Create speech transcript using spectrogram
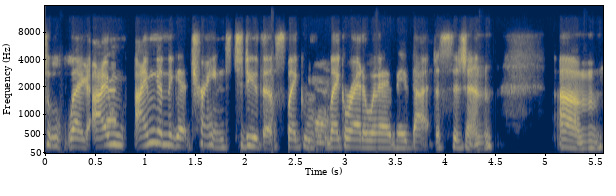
like I'm I'm gonna get trained to do this. Like yeah. like right away I made that decision. Um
